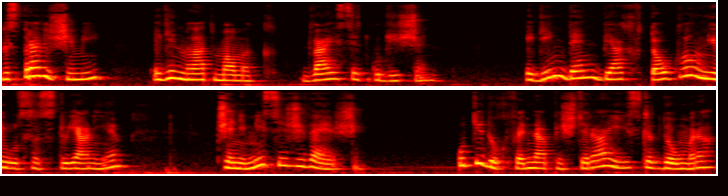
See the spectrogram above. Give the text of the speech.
Разправише ми един млад момък, 20 годишен. Един ден бях в толкова унило състояние, че не ми се живееше. Отидох в една пещера и исках да умра,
